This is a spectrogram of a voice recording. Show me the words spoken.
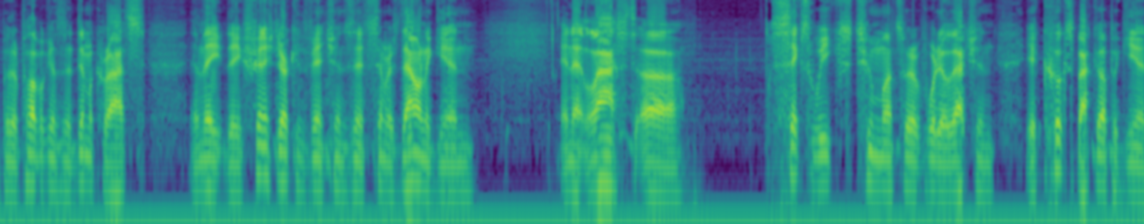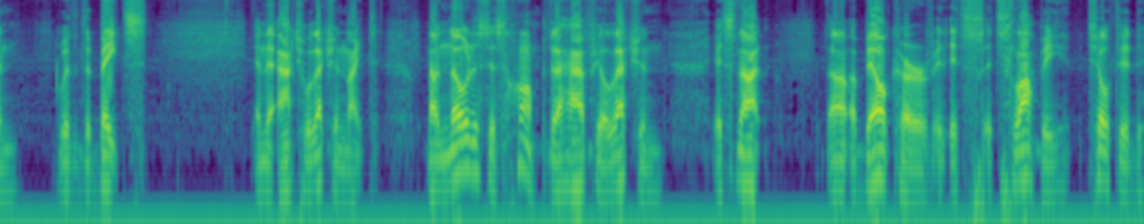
for the Republicans and the Democrats, and they, they finish their conventions, and it simmers down again. And that last uh, six weeks, two months, whatever, before the election, it cooks back up again with the debates and the actual election night. Now, notice this hump that I have for the election. It's not uh, a bell curve. It, it's it's sloppy, tilted,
